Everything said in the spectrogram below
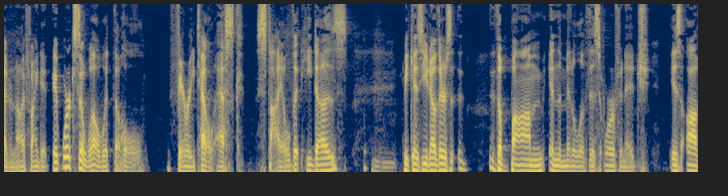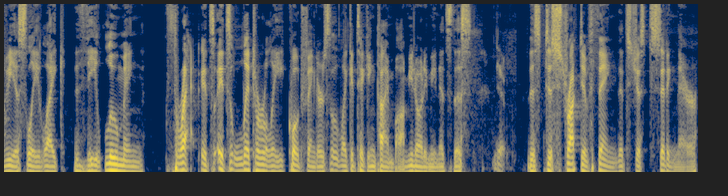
I don't know. I find it it works so well with the whole fairy tale esque style that he does mm-hmm. because you know there's the bomb in the middle of this orphanage is obviously like the looming threat. It's it's literally quote fingers like a ticking time bomb. You know what I mean? It's this yeah. this destructive thing that's just sitting there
